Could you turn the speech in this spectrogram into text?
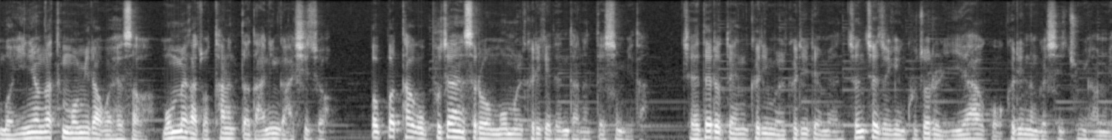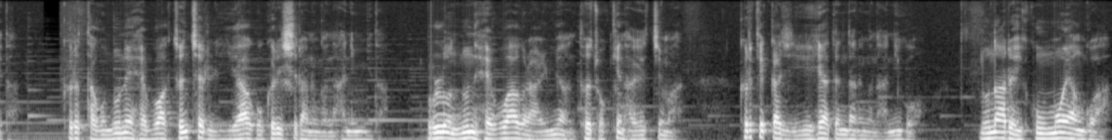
뭐 인형 같은 몸이라고 해서 몸매가 좋다는 뜻 아닌 거 아시죠? 뻣뻣하고 부자연스러운 몸을 그리게 된다는 뜻입니다. 제대로 된 그림을 그리려면 전체적인 구조를 이해하고 그리는 것이 중요합니다. 그렇다고 눈의 해부학 전체를 이해하고 그리시라는 건 아닙니다. 물론 눈 해부학을 알면 더 좋긴 하겠지만 그렇게까지 이해해야 된다는 건 아니고 눈알의 구 모양과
